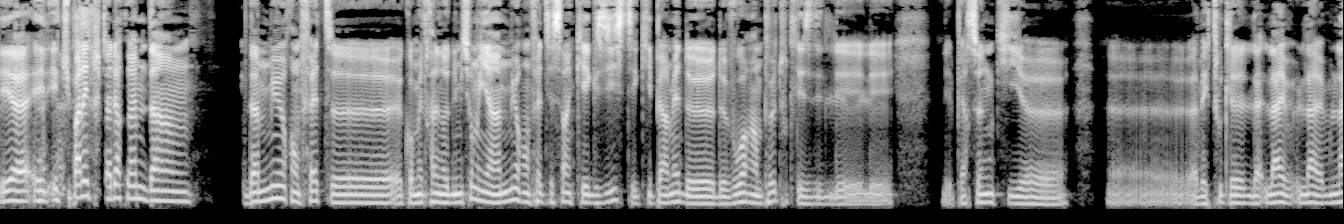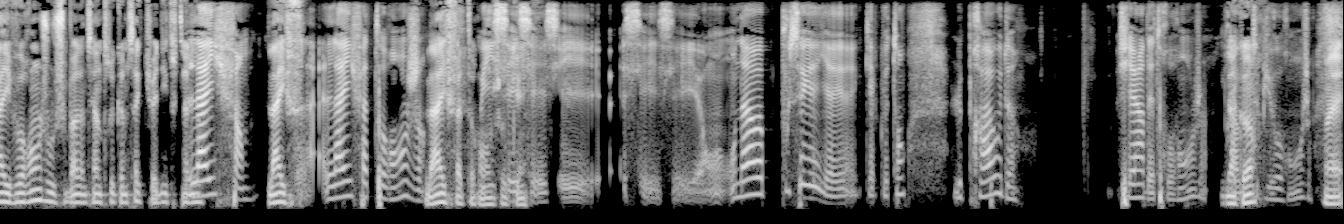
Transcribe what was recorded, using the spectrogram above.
Et, et, et, tu parlais tout à l'heure quand même d'un d'un mur en fait qu'on mettra dans notre émission mais il y a un mur en fait c'est ça qui existe et qui permet de, de voir un peu toutes les, les, les, les personnes qui euh, euh, avec toutes les live, live, Orange ou je sais pas c'est un truc comme ça que tu as dit tout à l'heure? Life Life Life at Orange Life at Orange oui, c'est c'est c'est on, a poussé il y a quelque temps le Proud fière d'être orange, D'accord. orange. Ouais.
